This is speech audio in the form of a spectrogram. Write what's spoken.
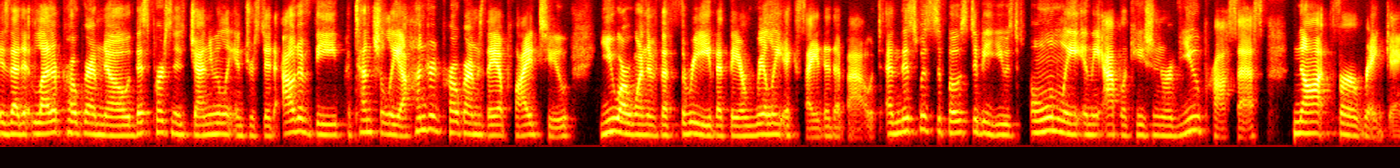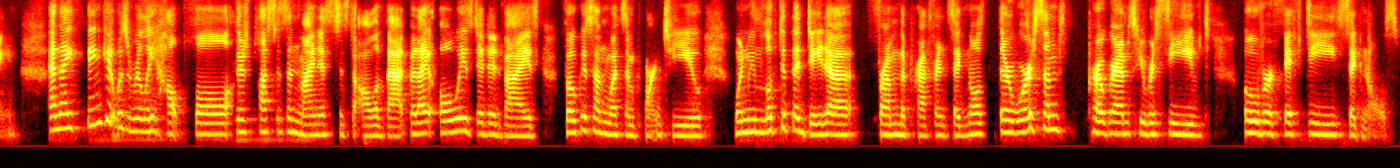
is that it let a program know this person is genuinely interested. Out of the potentially 100 programs they applied to, you are one of the three that they are really excited about. And this was supposed to be used only in the application review process, not for ranking. And I think it was really helpful. There's pluses and minuses to all of that, but I always did advise focus on what's important to you. When we looked at the data from the preference signals, there were some programs who received over 50 signals,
